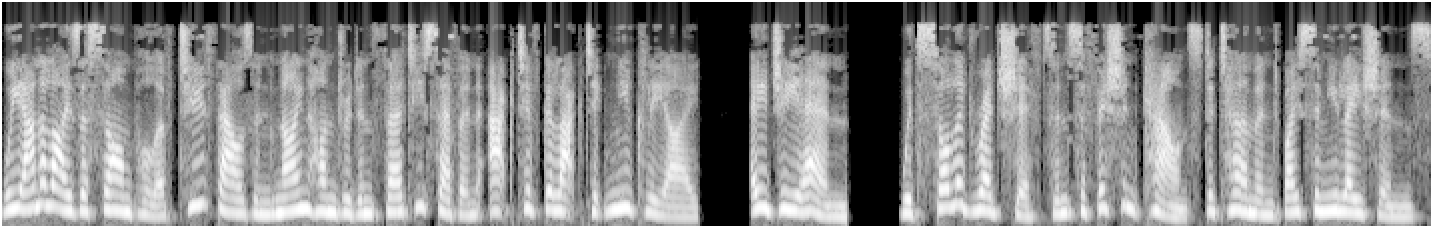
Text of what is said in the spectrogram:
we analyze a sample of 2,937 active galactic nuclei, AGN, with solid redshifts and sufficient counts determined by simulations.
